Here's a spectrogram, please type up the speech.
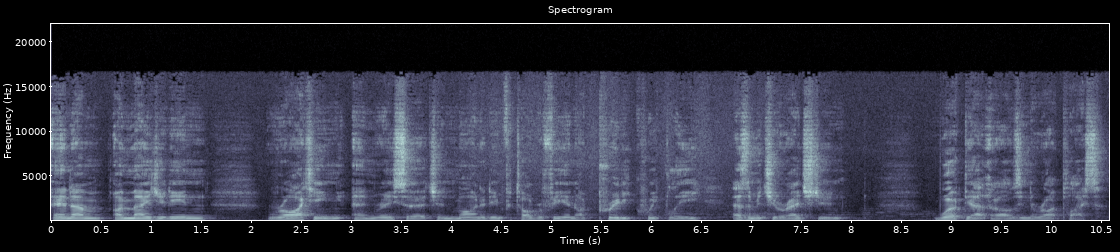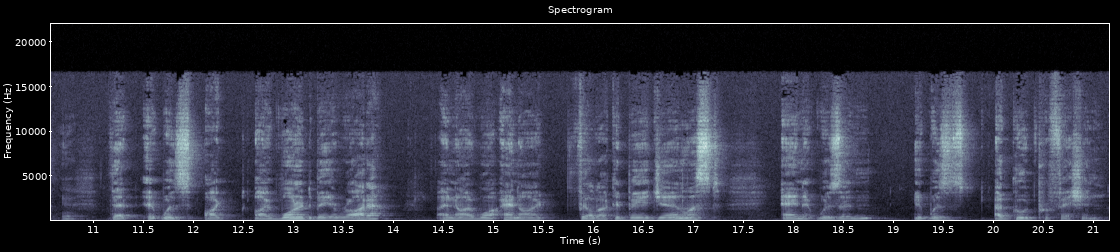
And um, I majored in writing and research and minored in photography, and I pretty quickly – as a mature age student, worked out that I was in the right place. Yeah. That it was I I wanted to be a writer, and I want and I felt I could be a journalist, and it was an it was a good profession,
